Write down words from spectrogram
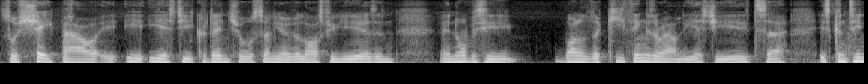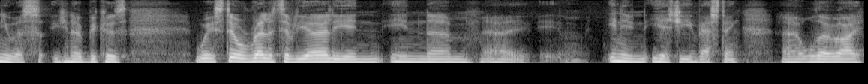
sort of shape our ESG credentials certainly over the last few years and and obviously one of the key things around ESG it's uh, it's continuous you know because we're still relatively early in in um, uh, in, in ESG investing uh, although I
